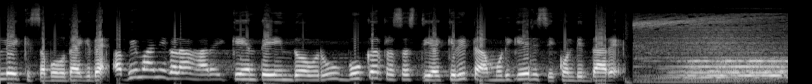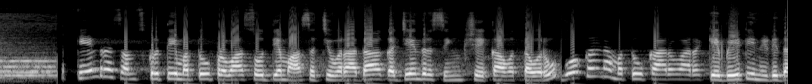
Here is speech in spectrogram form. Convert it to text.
ಉಲ್ಲೇಖಿಸಬಹುದಾಗಿದೆ. ಅಭಿಮಾನಿಗಳ ಹಾರೈಕೆಯಂತೆ ಇಂದು ಅವರು ಬೂಕರ್ ಪ್ರಶಸ್ತಿಯ ಕಿರೀಟ ಮುಡಿಗೇರಿಸಿಕೊಂಡಿದ್ದಾರೆ. ಕೇಂದ್ರ ಸಂಸ್ಕೃತಿ ಮತ್ತು ಪ್ರವಾಸೋದ್ಯಮ ಸಚಿವರಾದ ಗಜೇಂದ್ರ ಸಿಂಗ್ ಶೇಖಾವತ್ ಅವರು ಗೋಕರ್ಣ ಮತ್ತು ಕಾರವಾರಕ್ಕೆ ಭೇಟಿ ನೀಡಿದ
